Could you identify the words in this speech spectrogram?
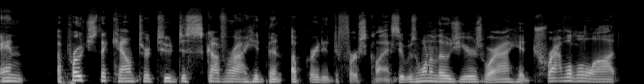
and approached the counter to discover I had been upgraded to first class. It was one of those years where I had traveled a lot,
